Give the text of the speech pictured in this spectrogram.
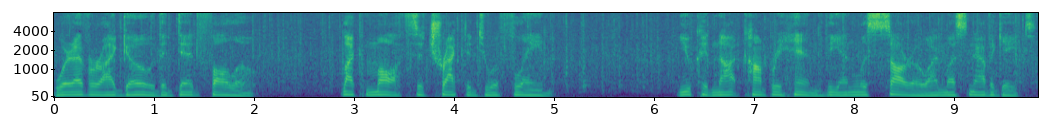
Wherever I go, the dead follow, like moths attracted to a flame. You could not comprehend the endless sorrow I must navigate.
